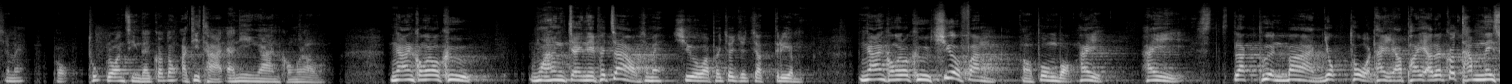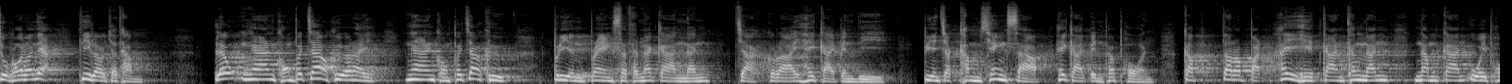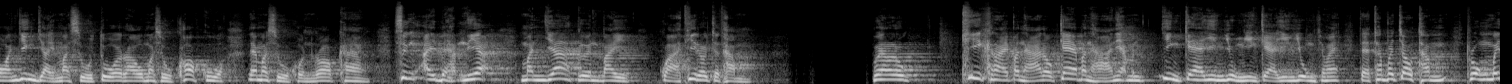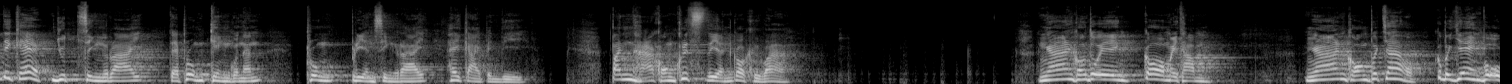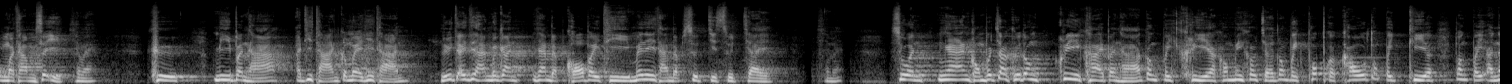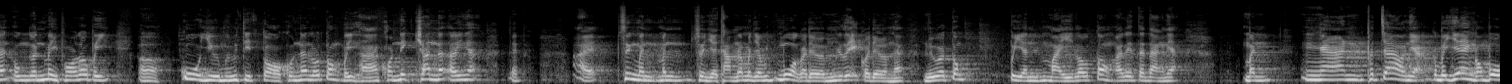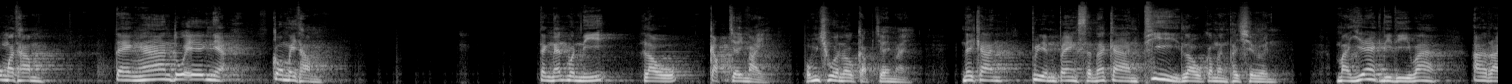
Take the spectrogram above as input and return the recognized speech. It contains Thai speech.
ใช่ไหมเพราะทุกร้อนสิ่งใดก็ต้องอธิษฐานอันนี้งานของเรา งานของเราคือวางใจในพระเจ้าใช่ไหมเชื่อว่าพระเจ้าจะจัดเตรียม งานของเราคือเชื่อฟังพระองค์บอกให้ให้รักเพื่อนบ้านยกโทษให้อภัยอะไรก็ทำในส่วนของเราเนี่ยที่เราจะทำแล้วงานของพระเจ้าคืออะไร งานของพระเจ้าคือเปลี่ยนแปลงสถานการณ์นั้นจากร้ายให้กลายเป็นดี เปลี่ยนจากคำแช่งสาบให้กลายเป็นพระพร กับตรปัดให้เหตุการณ์ครั้งนั้นนำการอวยพรยิ่งใหญ่มาสู่ตัวเรามาสู่ครอบครัว และมาสู่คนรอบข้าง ซึ่งไอแบบเนี้ยมันยากเกินไปกว่าที่เราจะทำเวลาเราขี้คลายปัญหาเราแก้ปัญหาเนี่ยมันยิ่งแก้ยิ่งยุ่งยิ่งแก้ยิ่งยุ่งใช่ไหมแต่ถ้าพระเจ้าทำพระองค์ไม่ได้แค่หยุดสิ่งร้าย แต่พระองค์เก่งกว่านั้น พระองค์เปลี่ยนสิ่งร้ายให้กลายเป็นดี ปัญหาของคริสเตียนก็คือว่า งานของตัวเองก็ไม่ทำงานของพระเจ้าก็ไปแย่งพระองค์มาทำซะอีกใช่ไหมคือมีปัญหาอธิษฐานก็ไม่อธิษฐาน หรือจะอธิษฐานเหมือนกันอธิษฐานแบบขอไปที ไม่ได้อธิษฐานแบบสุดจิตสุดใจใช่ไหมส่วนงานของพระเจ้าคือต้องคลี่คลายปัญหาต้องไปเคลียร์เขาไม่เข้าใจต้องไปพบกับเขาต้องไปเคลียร์ต้องไปอันนั้นอาเงินไม่พอต้องไปกู้ยืมมือติดต่อคนนั้น เราต้องไปหาคอนเน็กชันอะไรเงี้ยแต่ซึ่งมันมันส่วนใหญ่ทำแล้วมันจะมั่วกว่าเดิมเละกว่าเดิมนะหรือว่าต้อง เปลี่ยนใหม่เราต้องอะไรต่างๆเนี่ยมันงานพระเจ้าเนี่ยก็ไปแย่งของพระองค์มาทำแต่งานตัวเองเนี่ยก็ไม่ทำดังนั้นวันนี้เรากลับใจใหม่ ผมชวนเรากลับใจใหม่ ในการเปลี่ยนแปลงสถานการณ์ที่เรากำลังเผชิญ มาแยกดีๆว่าอะไร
